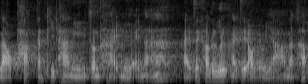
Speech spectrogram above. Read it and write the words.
แล้วพักกันที่ท่านี้จนหายเหนื่อยนะ หายใจเข้าลึกๆ หายใจออกยาวๆนะครับ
